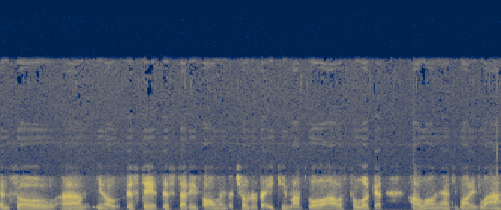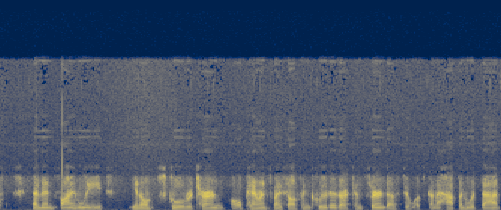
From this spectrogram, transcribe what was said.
And so, um, you know, this, day, this study following the children for 18 months will allow us to look at how long antibodies last. And then finally, you know, school return, all parents, myself included, are concerned as to what's going to happen with that.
